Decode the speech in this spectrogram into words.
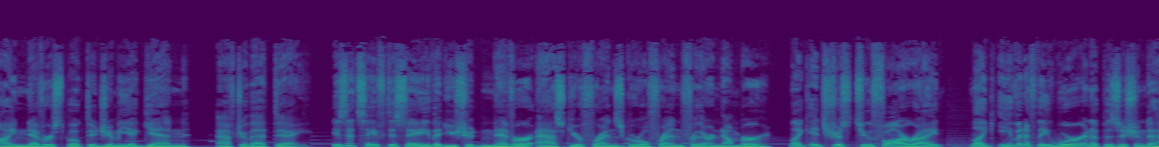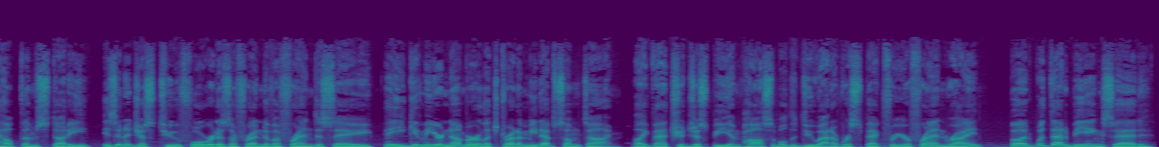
I never spoke to Jimmy again after that day. Is it safe to say that you should never ask your friend's girlfriend for their number? Like, it's just too far, right? Like, even if they were in a position to help them study, isn't it just too forward as a friend of a friend to say, hey, give me your number, let's try to meet up sometime? Like, that should just be impossible to do out of respect for your friend, right? But with that being said,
